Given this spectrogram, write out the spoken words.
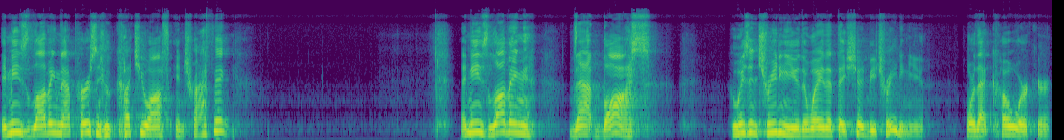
It means loving that person who cut you off in traffic. It means loving that boss who isn't treating you the way that they should be treating you, or that coworker,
